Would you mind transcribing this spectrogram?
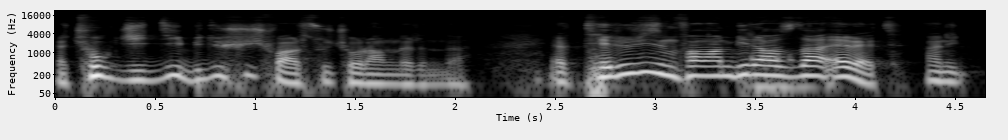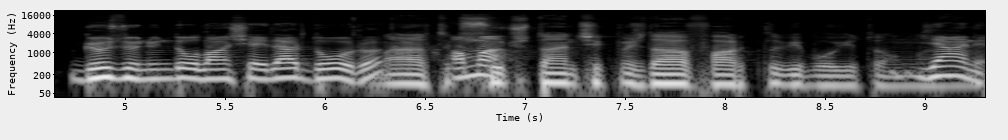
Ya çok ciddi bir düşüş var suç oranlarında. Ya terörizm falan biraz daha evet. Hani göz önünde olan şeyler doğru. Artık Ama- suçtan çıkmış daha farklı bir boyut onlar. Yani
